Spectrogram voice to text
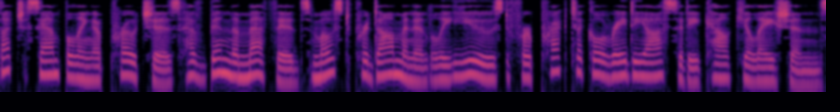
such sampling approaches have been the methods most predominantly used for practical radiosity calculations.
